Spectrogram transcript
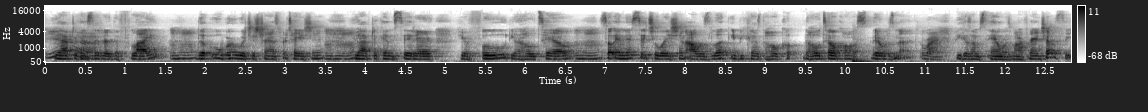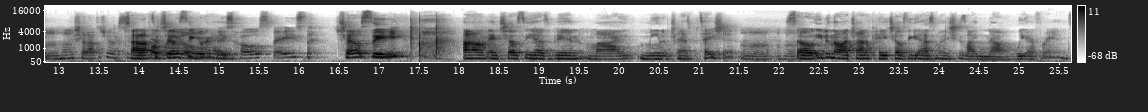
Yeah. You have to consider the flight, the Uber, which is transportation. You have to consider your food, your hotel. So in this situation, I was lucky because the whole the hotel cost there was none. Right. Because I'm staying with my friend Chelsea. hmm Shout out to Chelsea. Shout out For to Chelsea real. Gray. This whole space. Chelsea. Um, and Chelsea has been my mean of transportation. Mm-hmm, So even though I try to pay Chelsea gas money, she's like, "No, we are friends."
